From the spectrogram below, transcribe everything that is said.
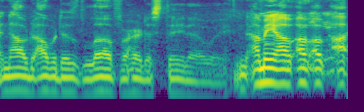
and I would, I would just love for her to stay that way. I mean, I, I, I, I I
